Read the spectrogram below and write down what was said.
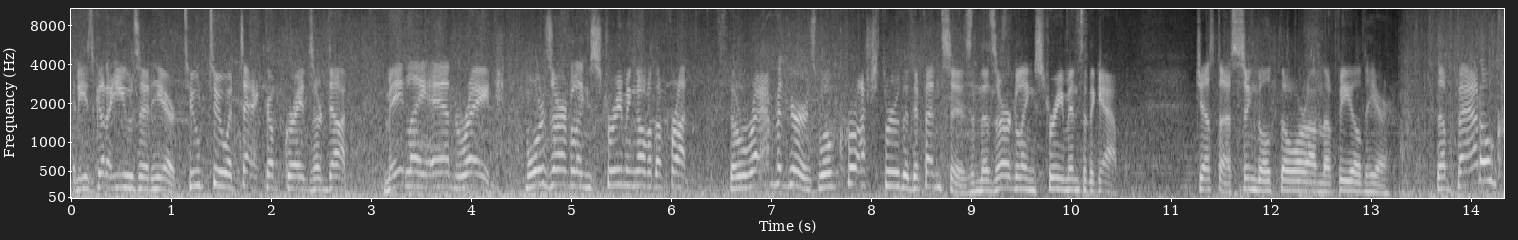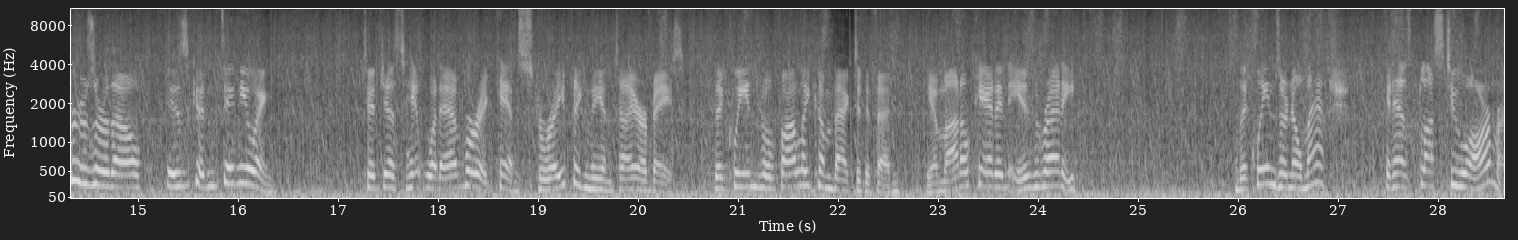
and he's gonna use it here. 2-2 attack upgrades are done. Melee and range. More Zerglings streaming over the front. The Ravagers will crush through the defenses, and the Zerglings stream into the gap. Just a single Thor on the field here. The battle cruiser, though, is continuing to just hit whatever it can, strafing the entire base. The queens will finally come back to defend. Yamato cannon is ready. The queens are no match. It has plus two armor.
